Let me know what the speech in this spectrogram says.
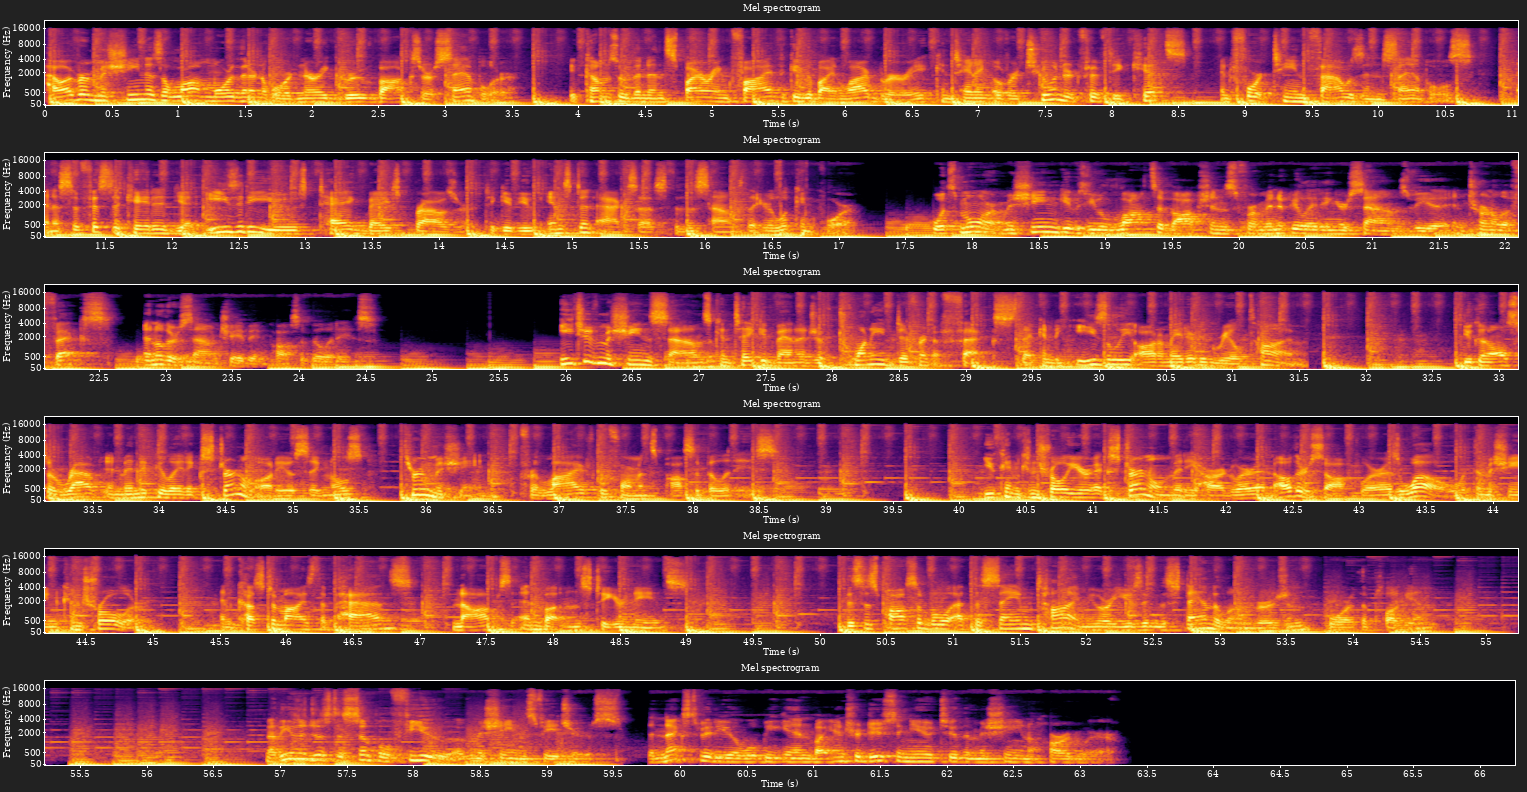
However, Maschine is a lot more than an ordinary groovebox or sampler. It comes with an inspiring 5GB library containing over 250 kits and 14,000 samples, and a sophisticated yet easy to use tag based browser to give you instant access to the sounds that you're looking for. What's more, Maschine gives you lots of options for manipulating your sounds via internal effects and other sound shaping possibilities. Each of Maschine's sounds can take advantage of 20 different effects that can be easily automated in real time. You can also route and manipulate external audio signals through Maschine for live performance possibilities. You can control your external MIDI hardware and other software as well with the Maschine controller, and customize the pads, knobs, and buttons to your needs. This is possible at the same time you are using the standalone version or the plugin. Now these are just a simple few of Maschine's features. The next video will begin by introducing you to the Maschine hardware.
